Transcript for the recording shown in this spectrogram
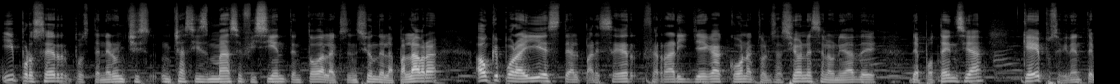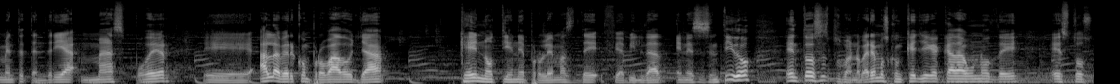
y por ser, pues tener un, chasis más eficiente en toda la extensión de la palabra. Aunque por ahí, este, al parecer, Ferrari llega con actualizaciones en la unidad de, potencia, que pues evidentemente tendría más poder eh, al haber comprobado ya que no tiene problemas de fiabilidad en ese sentido. Entonces, pues bueno, veremos con qué llega cada uno de estos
